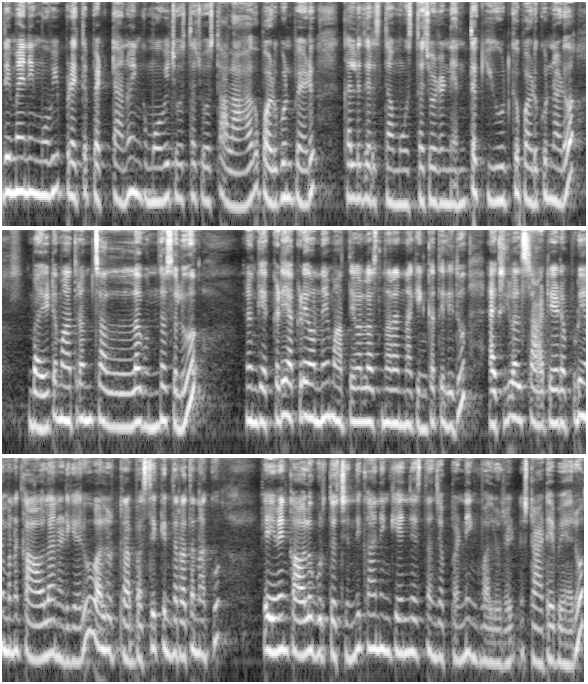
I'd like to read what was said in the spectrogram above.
రిమైనింగ్ మూవీ ఇప్పుడైతే పెట్టాను. ఇంక మూవీ చూస్తా చూస్తా అలాగ పడుకుని పోయాడు. కళ్ళు తెరుస్తా మూస్తా చూడండి ఎంత క్యూట్గా పడుకున్నాడో. బయట మాత్రం చల్లగా ఉంది అసలు ఇంకెక్కడే అక్కడే ఉన్నాయి మా అత్తయ్య వాళ్ళు వస్తున్నారని నాకు ఇంకా తెలీదు. యాక్చువల్లీ వాళ్ళు స్టార్ట్ అయ్యేటప్పుడు ఏమన్నా కావాలా అని అడిగారు. వాళ్ళు బస్ ఎక్కిన తర్వాత నాకు ఏమేం కావాలో గుర్తొచ్చింది. కానీ ఇంకేం చేస్తాను చెప్పండి ఇంక వాళ్ళు స్టార్ట్ అయిపోయారు.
